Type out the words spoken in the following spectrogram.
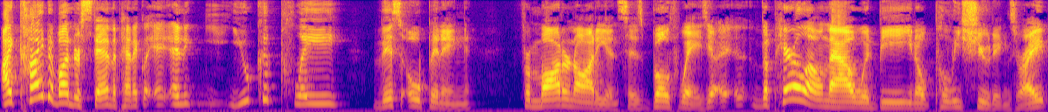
I kind of understand the panic, and you could play this opening for modern audiences both ways. Yeah, uh, the parallel now would be you know police shootings, right?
